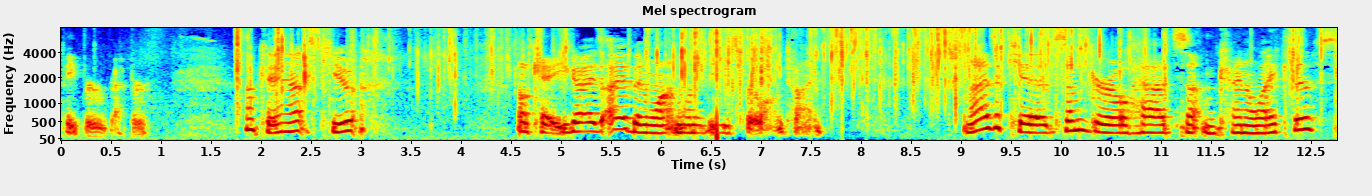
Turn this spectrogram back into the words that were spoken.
paper wrapper. Okay, that's cute. Okay, you guys, I've been wanting one of these for a long time. When I was a kid, some girl had something kind of like this.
